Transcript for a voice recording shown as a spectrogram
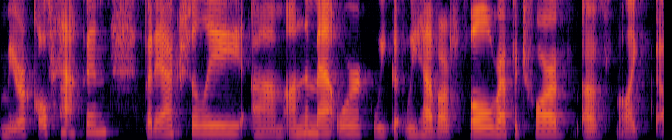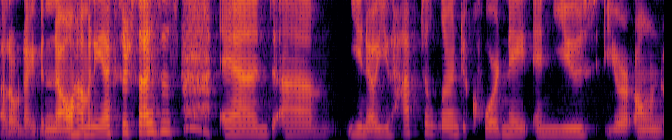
miracles happen. But actually um, on the mat work we we have our full repertoire of, of, like i don't even know how many exercises. And um, you know you have to learn to coordinate and use your own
